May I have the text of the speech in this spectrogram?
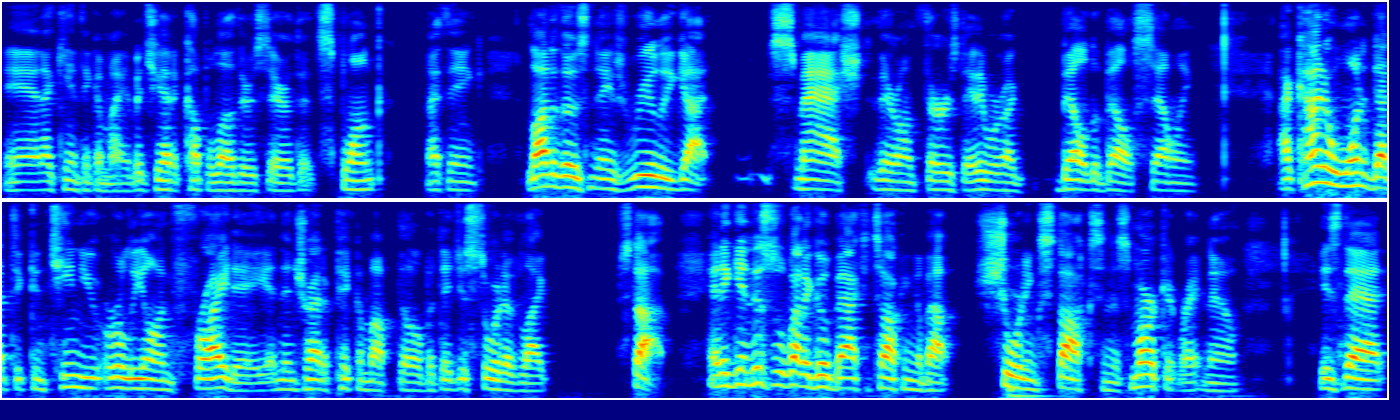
and I can't think of mine, but you had a couple others there that Splunk, I think. A lot of those names really got smashed there on Thursday. They were like bell to bell selling. I kind of wanted that to continue early on Friday and then try to pick them up though, but they just sort of like stopped. And again, this is what I go back to talking about shorting stocks in this market right now is that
